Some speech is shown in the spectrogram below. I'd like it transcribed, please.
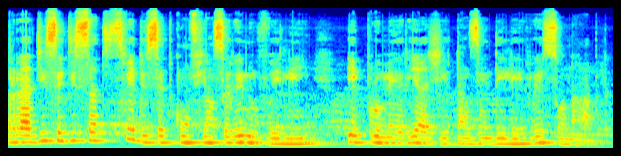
Radi se dit satisfait de cette confiance renouvelée et promet réagir dans un délai raisonnable.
